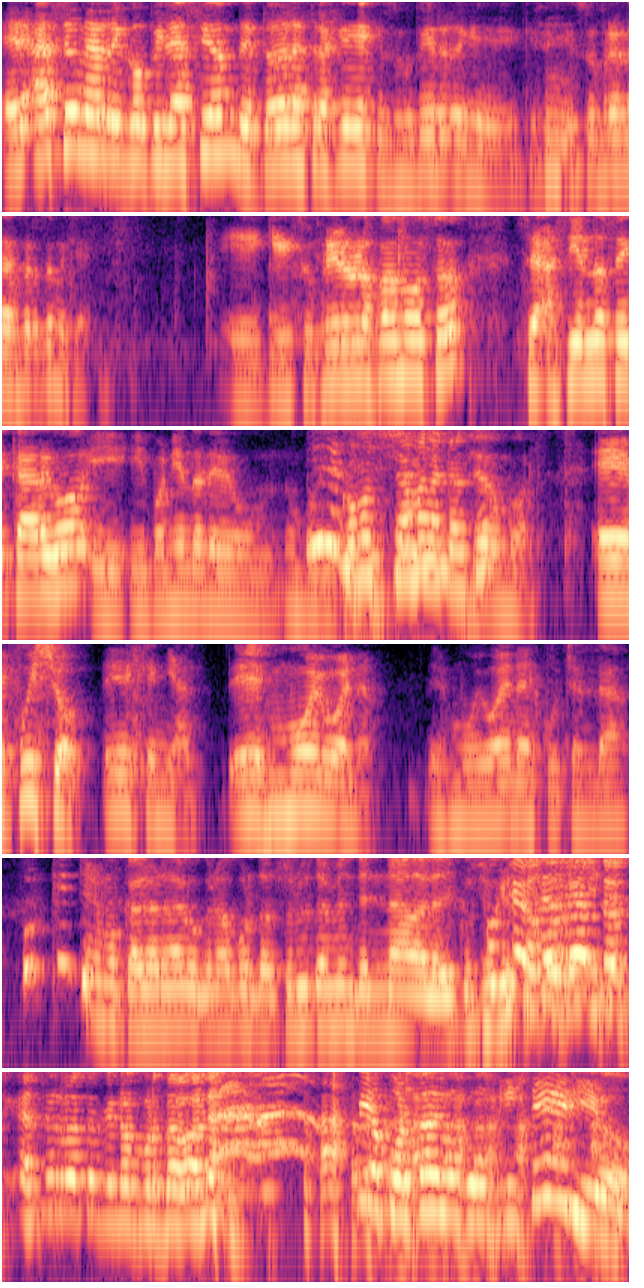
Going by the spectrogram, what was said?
Era- Hace una recopilación de todas las tragedias que sufrieron, que, que- Sí. que sufren las personas que, eh, que sufrieron los famosos, o sea, haciéndose cargo y, y poniéndole un, un poquito ¿Cómo se llama la de canción? humor. Eh, fui yo, es genial, es muy buena, es muy buena, escúchenla. ¿Por qué tenemos que hablar de algo que no aporta absolutamente nada a la discusión Porque que hace rato, hace rato que no aportaba nada. Voy a aportar algo con criterio.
